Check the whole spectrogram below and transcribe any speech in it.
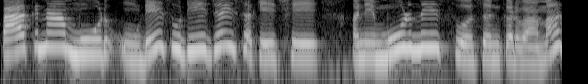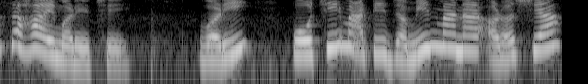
પાકના મૂળ ઊંડે સુધી જઈ શકે છે અને મૂળને શ્વસન કરવામાં સહાય મળે છે. વળી, પોચી માટી જમીનમાંના અળસિયા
